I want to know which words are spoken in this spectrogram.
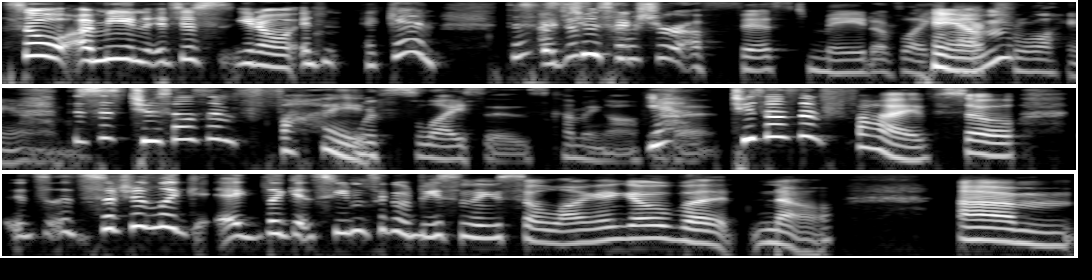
So I mean, it just you know, and again, this is I just 2000 picture a fist made of like Ham? actual ham this is 2005. with slices coming off yeah, of it. 2005. So it's it's such a like eh, like it seems like it would be something so long ago, but no. Um.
